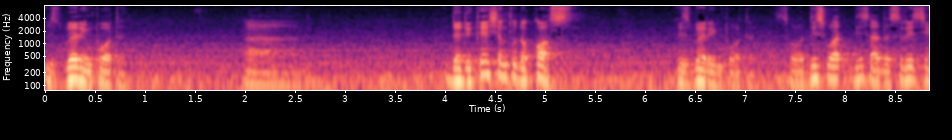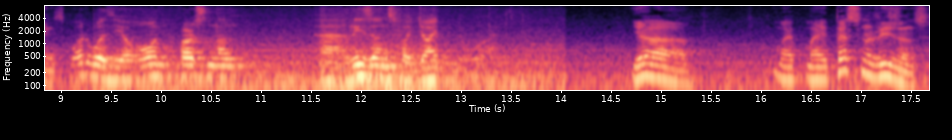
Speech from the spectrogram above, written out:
is, very important. Uh, dedication to the cause is very important. So this what these are the three things. What was your own personal uh, reasons for joining the war? Yeah, my my personal reasons.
